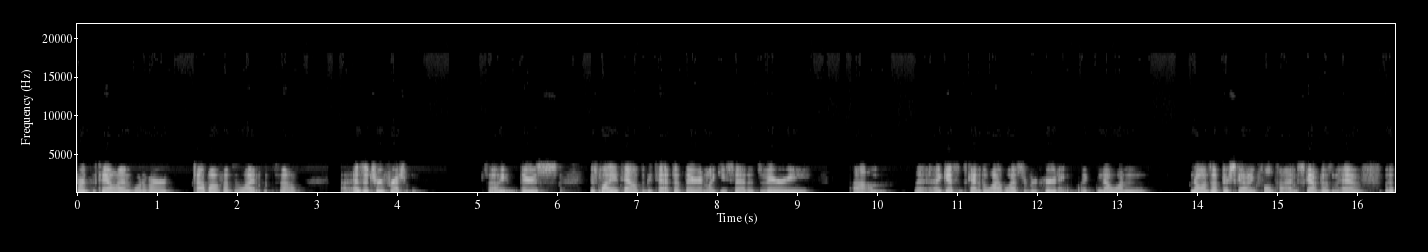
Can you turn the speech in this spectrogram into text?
towards the tail end one of our top offensive linemen. So uh, as a true freshman, so he, there's there's plenty of talent to be tapped up there, and like you said, it's very. Um, I guess it's kind of the wild west of recruiting. Like no one, no one's up there scouting full time. Scout doesn't have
